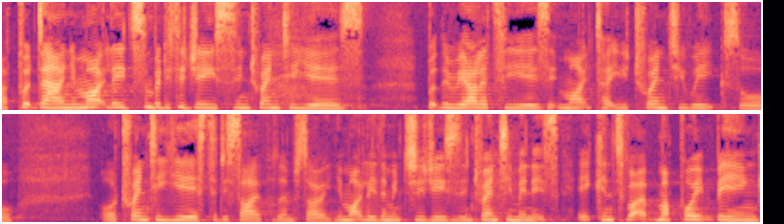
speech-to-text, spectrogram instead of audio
I've put down, you might lead somebody to Jesus in 20 years, but the reality is it might take you 20 weeks or, or 20 years to disciple them. Sorry, you might lead them into Jesus in 20 minutes. It can, my point being,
